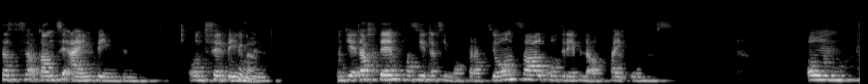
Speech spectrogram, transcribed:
das Ganze einbinden und verbinden. Genau. Und je nachdem passiert das im Operationssaal oder eben auch bei uns. Und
